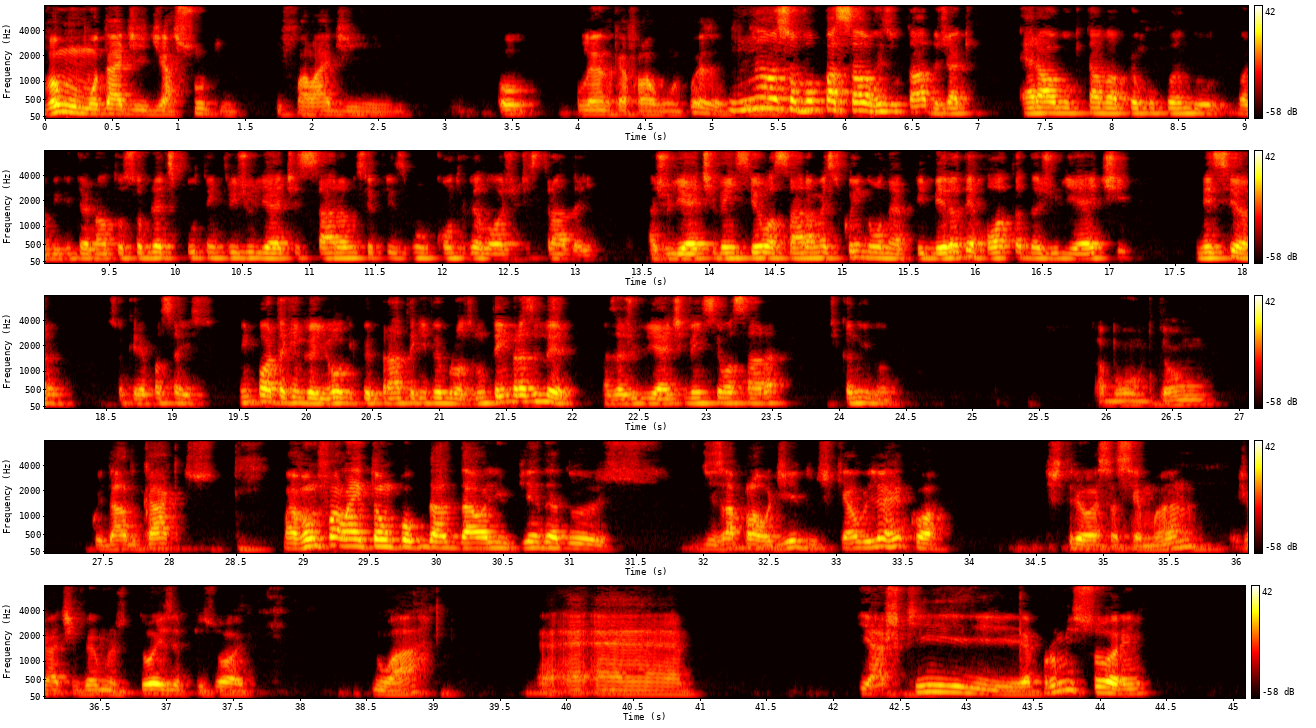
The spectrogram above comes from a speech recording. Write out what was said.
Vamos mudar de, de assunto e falar de. Ou o Leandro quer falar alguma coisa? Não, eu só vou passar o resultado, já que era algo que estava preocupando o amigo internauta sobre a disputa entre Juliette e Sara no ciclismo contra o relógio de estrada aí. A Juliette venceu a Sara, mas ficou em nona. É a primeira derrota da Juliette nesse ano. Só queria passar isso. Não importa quem ganhou, quem foi prata, quem foi bronze. Não tem brasileiro, mas a Juliette venceu a Sara ficando em nona. Tá bom, então cuidado, cactos. Mas vamos falar então um pouco da, da Olimpíada dos Desaplaudidos, que é o William Record. Estreou essa semana, já tivemos dois episódios no ar. É, é, é e acho que é promissor, hein?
